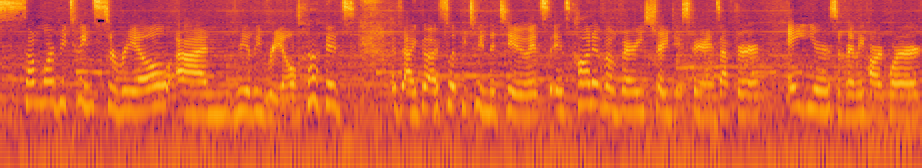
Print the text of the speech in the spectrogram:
somewhere between surreal and really real. it's, it's I, go, I flip between the two. It's it's kind of a very strange experience after eight years of really hard work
